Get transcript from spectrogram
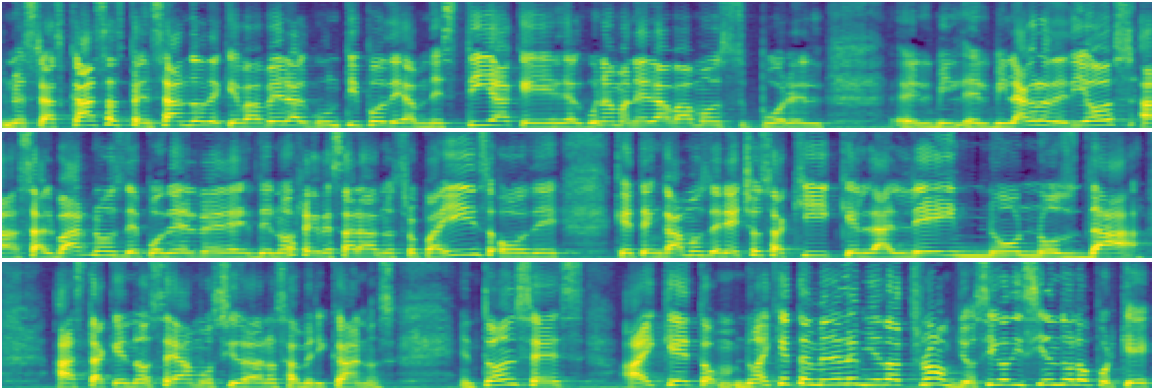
nuestras casas pensando de que va a haber algún tipo de amnistía, que de alguna manera vamos por el, el, el milagro de Dios a salvarnos de poder, eh, de no regresar a nuestro país o de que tengamos derechos aquí que la ley no nos da hasta que no seamos ciudadanos americanos. Entonces, hay que no hay que tenerle miedo a Trump. Yo sigo diciéndolo porque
